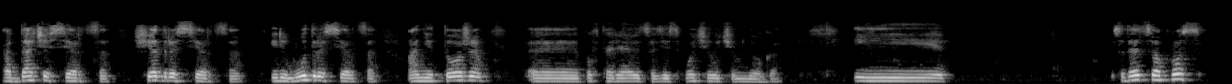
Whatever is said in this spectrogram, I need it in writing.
отдача сердца, щедрость сердца или мудрость сердца, они тоже э, повторяются здесь очень-очень много. И задается вопрос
